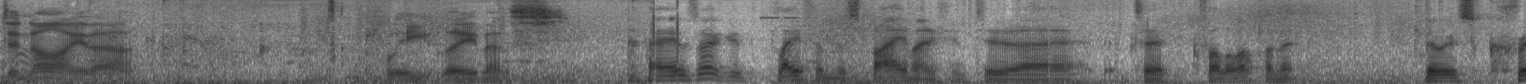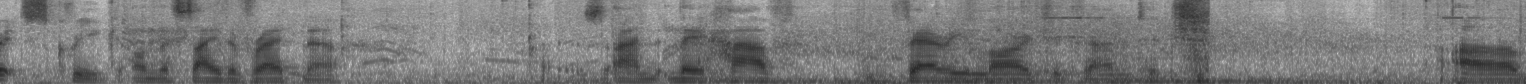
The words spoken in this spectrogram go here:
deny that completely. That's Uh, It was a good play from the spy managing to uh, to follow up on it. There is Kritzkrieg on the side of red now, and they have very large advantage. Um,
